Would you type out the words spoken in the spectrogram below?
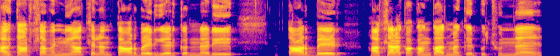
Այդ արշավին միացել են տարբեր երկրների տարբեր հասարակական կազմակերպություններ,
